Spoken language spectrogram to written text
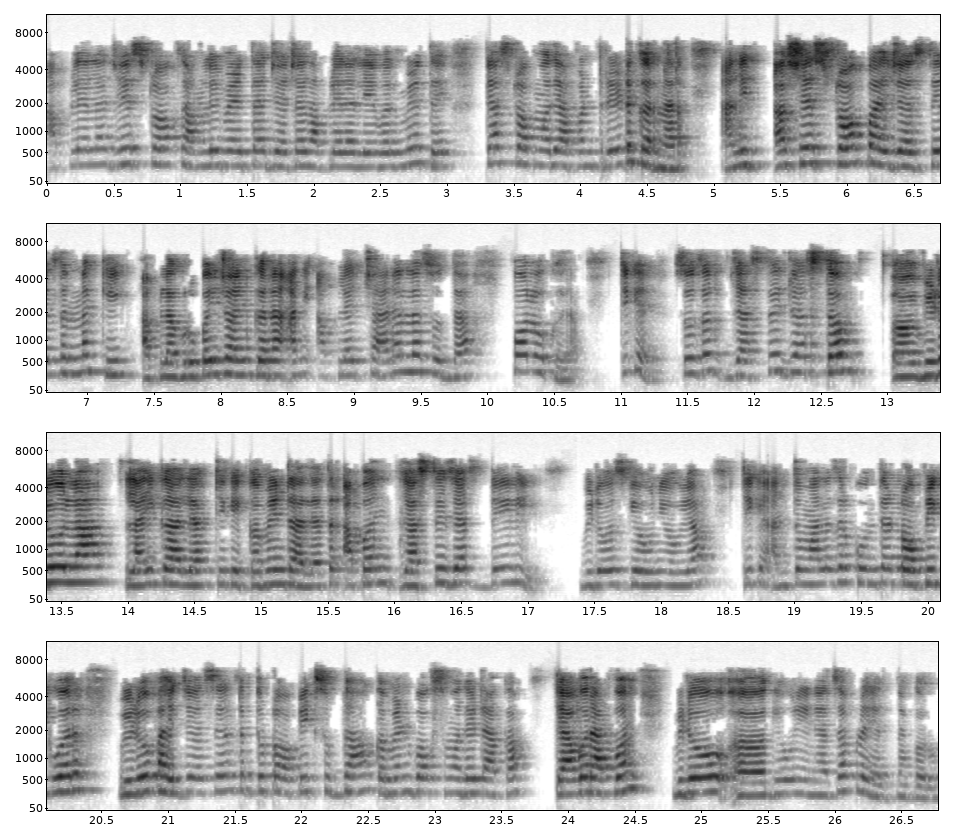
आपल्याला जे स्टॉक चांगले मिळतात ज्याच्यात आपल्याला लेवल मिळते त्या स्टॉकमध्ये आपण ट्रेड करणार. आणि असे स्टॉक पाहिजे असतील तर नक्की आपला ग्रुपही जॉईन करा आणि आपल्या चॅनलला सुद्धा फॉलो करा. ठीक आहे? सो जर जास्तीत जास्त व्हिडिओला लाईक आल्या ठीक आहे कमेंट आल्या तर आपण जास्तीत जास्त डेली व्हिडिओज घेऊन येऊया. ठीक आहे? आणि तुम्हाला जर कोणत्या टॉपिकवर व्हिडिओ पाहिजे असेल तर तो टॉपिक सुद्धा कमेंट बॉक्समध्ये टाका. त्यावर आपण व्हिडिओ घेऊन येण्याचा प्रयत्न करू.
